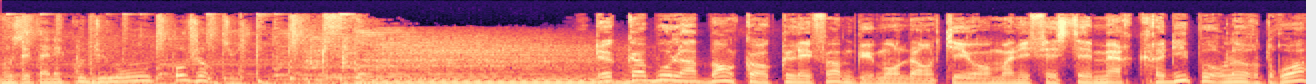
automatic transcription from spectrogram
vous êtes à l'écoute du monde aujourd'hui. De Kaboul à Bangkok, les femmes du monde entier ont manifesté mercredi pour leurs droits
